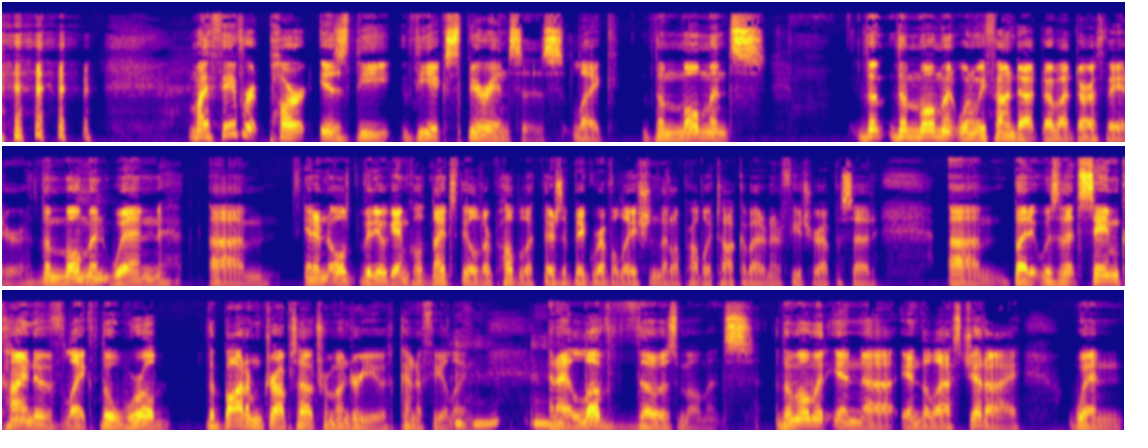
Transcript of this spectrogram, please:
my favorite part is the the experiences, like the moments, the the moment when we found out about Darth Vader, the moment mm-hmm. when um, in an old video game called Knights of the Old Republic, there's a big revelation that I'll probably talk about in a future episode. Um, but it was that same kind of like the world the bottom drops out from under you kind of feeling. Mm-hmm, mm-hmm. And I love those moments. The moment in uh, in The Last Jedi when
